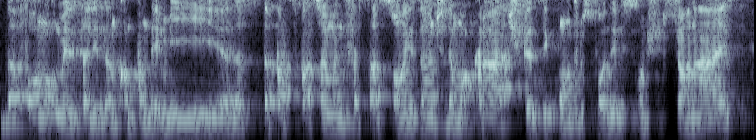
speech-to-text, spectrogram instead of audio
da forma como ele está lidando com a pandemia, das, da participação em manifestações antidemocráticas e contra os poderes constitucionais,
